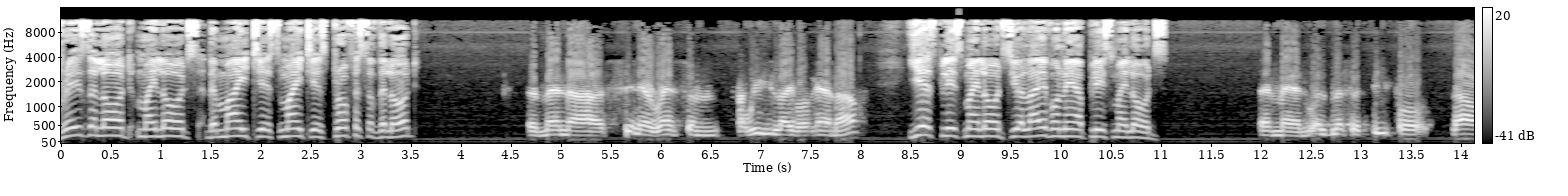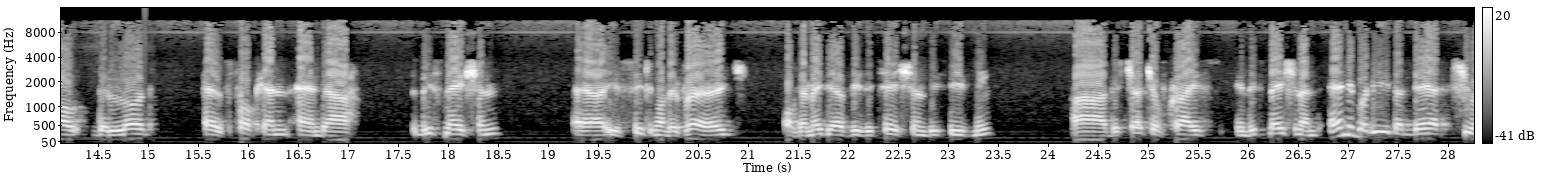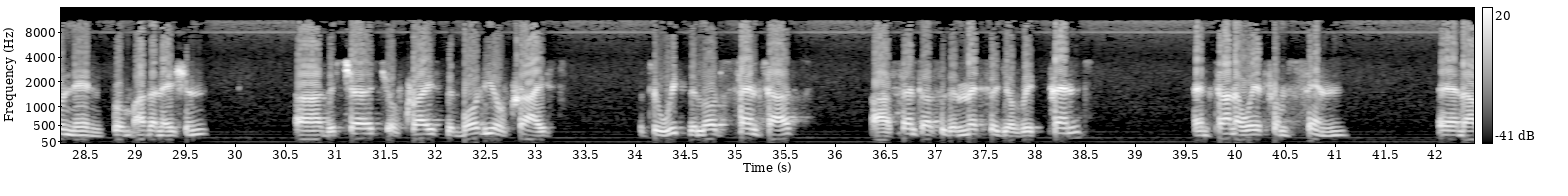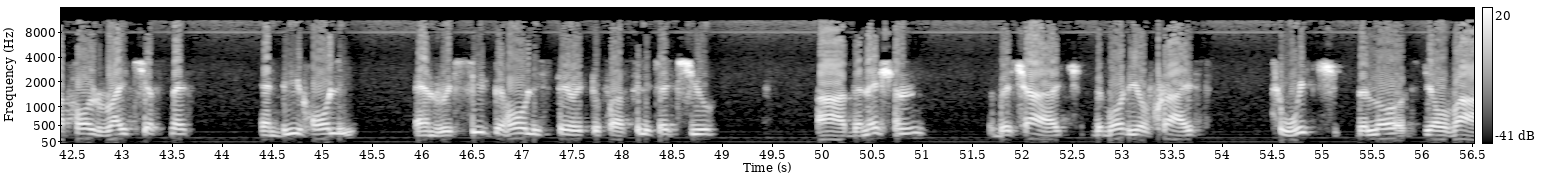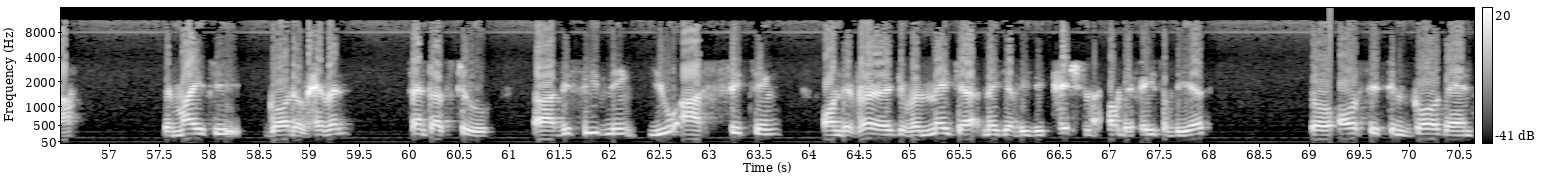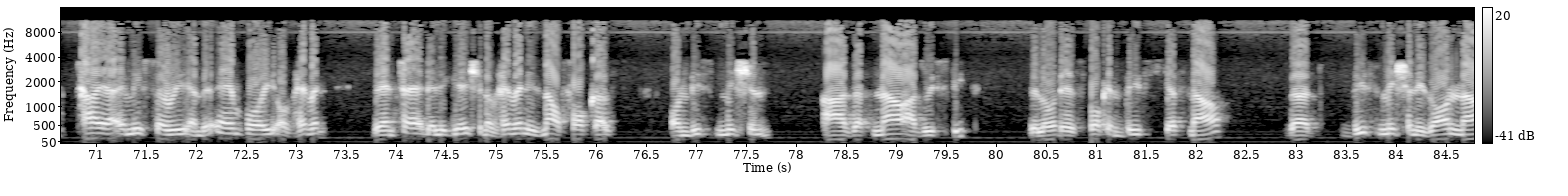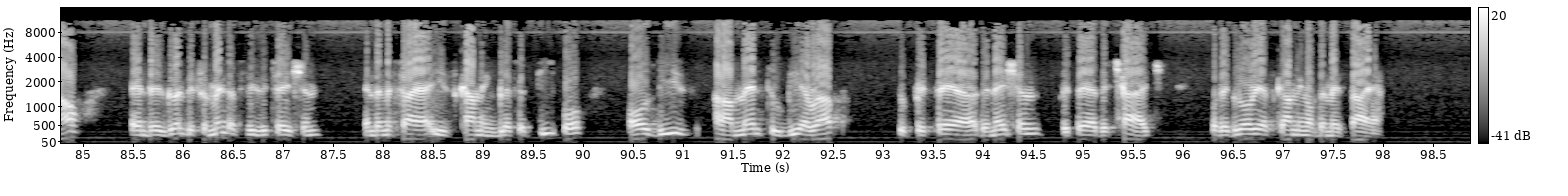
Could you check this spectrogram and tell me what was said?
Praise the Lord, my lords, the mightiest, mightiest prophets of the Lord. Amen. Uh, Senior Ransom, are we live on air now? Yes, please, my lords. You are live on air, please, my lords. Amen. Well, blessed people, now the Lord has spoken, and uh, this nation uh, is sitting on the verge of a major visitation this evening. Uh, the Church of Christ in this nation, and anybody that dare tune in from other nations, uh, the Church of Christ, the body of Christ, to which the Lord sent us, uh, sent us with a message of repent and turn away from sin and uphold righteousness and be holy and receive the Holy Spirit to facilitate you, uh, the nation, the church, the body of Christ, to which the Lord Jehovah, the mighty God of heaven, sent us to. Uh, this evening, you are sitting on the verge of a major, major visitation on the face of the earth. So all systems go, the entire emissary and the envoy of heaven, the entire delegation of heaven is now focused on this mission uh, that now, as we speak, the Lord has spoken this just now, that this mission is on now, and there's going to be tremendous visitation, and the Messiah is coming. Blessed people, all these are meant to gear up to prepare the nation, prepare the church for the glorious coming of the Messiah.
